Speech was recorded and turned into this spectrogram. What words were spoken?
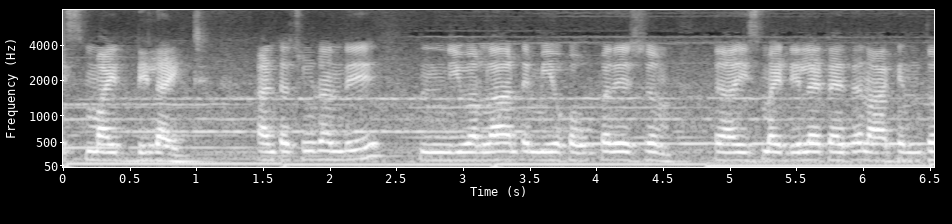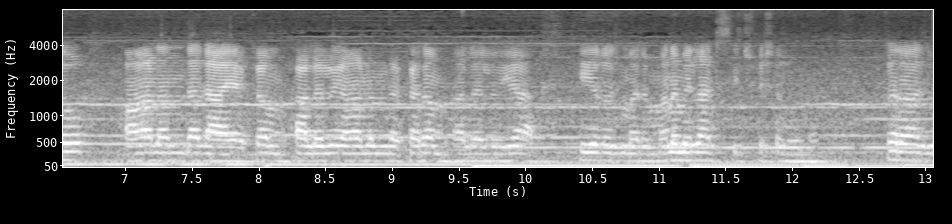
is my delight. అంటే చూడండి యువర్ లా అంటే మీ యొక్క ఉపదేశం ఈస్ మై డిలైట్ అయితే నాకెంతో ఆనందదాయకం. హలలు ఆనందకరం. హలలుయ ఈరోజు మరి మనం ఎలాంటి సిచ్యువేషన్ ఉన్నాం? ఒకరాజు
